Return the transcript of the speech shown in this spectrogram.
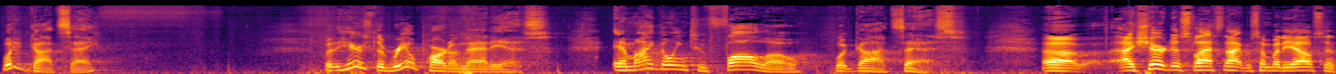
what did God say? But here's the real part on that is am I going to follow what God says? Uh, I shared this last night with somebody else, and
